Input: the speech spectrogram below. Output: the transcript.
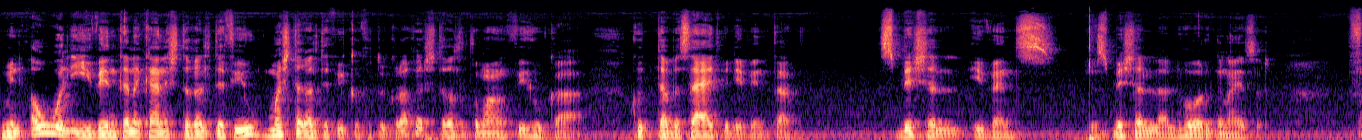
من أول event أنا كان اشتغلت فيه ما اشتغلت فيه ك photographer اشتغلت طبعا فيه ك كنت بساعد في ال event ات special events special اللي هو organizer ف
